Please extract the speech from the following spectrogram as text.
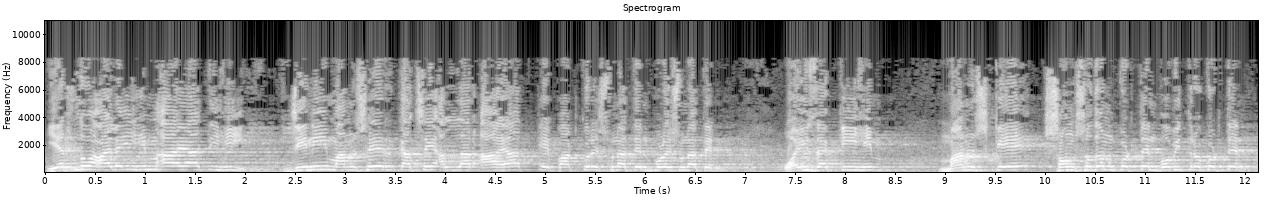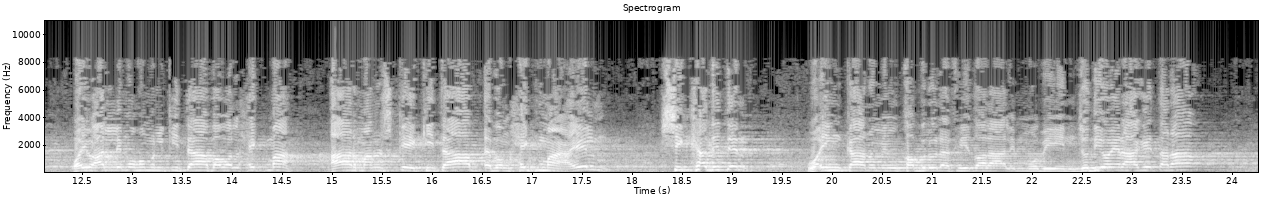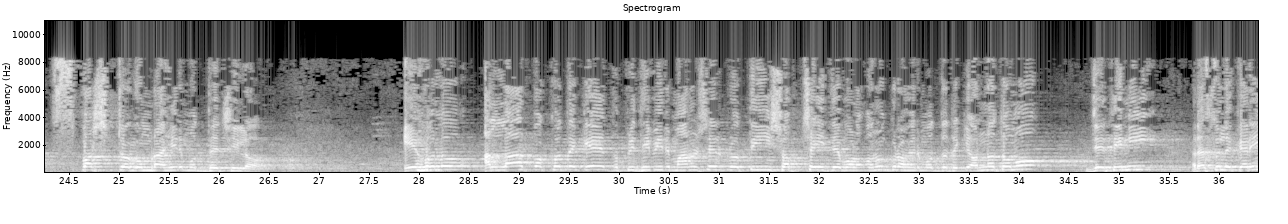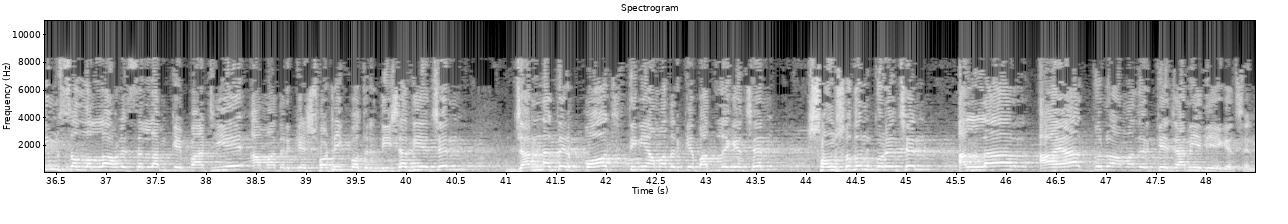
ইয়াতলু আলাইহিম আয়াতিহি, যিনি মানুষের কাছে আল্লাহর আয়াতকে পাঠ করে শোনাতেন, পড়ে শোনাতেন। ওয়াইজাকিহিম মানুষকে সংশোধন করতেন, পবিত্র করতেন। ওয়াইউ আল্লি মোহাম্মুল কিতাব আওয়াল হেকমা, আর মানুষকে কিতাব এবং হেকমা এলম শিক্ষা দিতেন। যদিও এর আগে তারা স্পষ্ট গুমরাহির মধ্যে ছিল। এ হলো আল্লাহর পক্ষ থেকে পৃথিবীর মানুষের প্রতি সবচেয়ে বড় অনুগ্রহের মধ্য থেকে অন্যতম যে তিনি রসুল করিম সাল্লামকে পাঠিয়ে আমাদেরকে সঠিক পথের দিশা দিয়েছেন, জান্নাতের পথ তিনি আমাদেরকে বাতলে গেছেন, সংশোধন করেছেন, আল্লাহর আয়াতগুলো আমাদেরকে জানিয়ে দিয়ে গেছেন।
